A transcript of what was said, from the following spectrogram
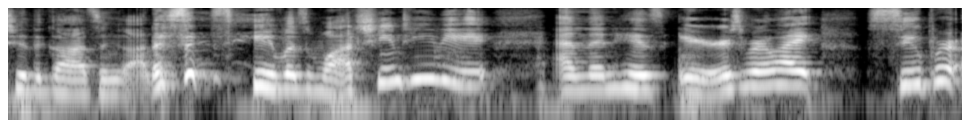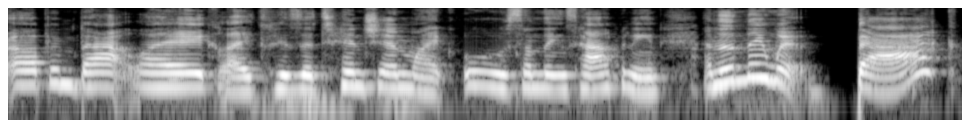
to the gods and goddesses. He was watching TV and then his ears were like super up and bat like, like his attention, like, ooh, something's happening. And then they went back,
